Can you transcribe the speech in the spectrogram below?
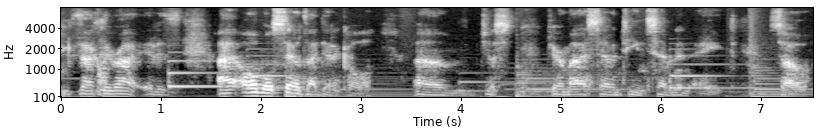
exactly right. It is. I almost sounds identical. Um, just Jeremiah 17, 7 and 8. So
